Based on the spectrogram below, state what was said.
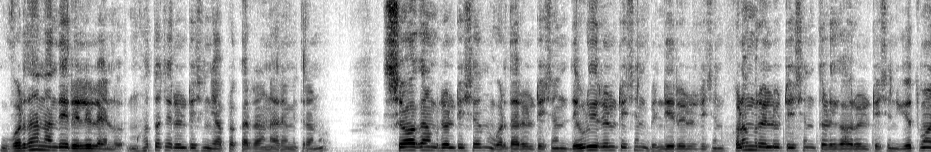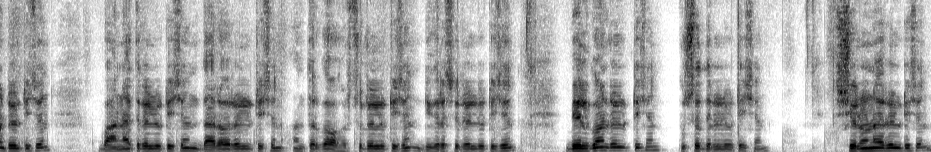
वर्धा नांदेड रेल्वे लाईनवर महत्त्वाचे रेल्वे स्टेशन या प्रकारे राहणार आहे मित्रांनो. Sevagram railway station Wardha railway station Deoli railway station Bhindi railway station Kalamb railway station Talegaon railway station Yavatmal railway station Banayat railway station Darav railway station Antargaon Harsul railway station Digrasi railway station Belgaon railway station Pusad railway station Shirona railway station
